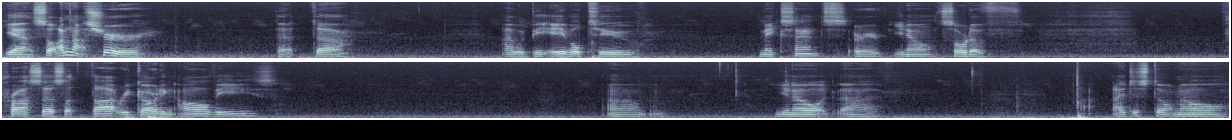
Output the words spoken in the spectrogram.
Yeah, so I'm not sure that uh, I would be able to make sense or, you know, sort of process a thought regarding all these. Um, you know, uh, I just don't know.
